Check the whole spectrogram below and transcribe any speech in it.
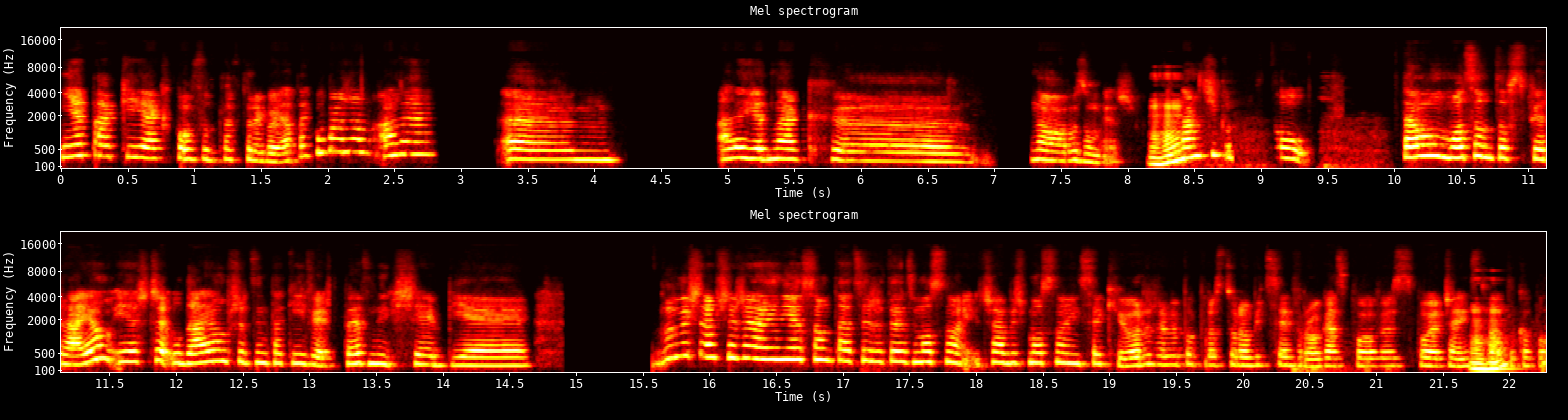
nie taki jak powód, dla którego ja tak uważam, ale, ale jednak e, no rozumiesz. Mhm. Tam ci po prostu całą mocą to wspierają i jeszcze udają przy tym takich, wiesz, pewnych siebie. Wymyślam się, że nie są tacy, że to jest mocno, trzeba być mocno insecure, żeby po prostu robić sobie wroga z połowy społeczeństwa, mhm. tylko po,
